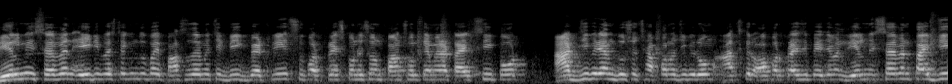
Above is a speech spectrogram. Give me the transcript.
রিয়েলমি সেভেন এই ডিভাইসটা কিন্তু ভাই পাঁচ হাজার এমএচের big battery super fresh condition পাঁচ hole camera type C port আট জিবি র্যাম দুশো ছাপ্পান্ন জিবি রোম আজকের অফার প্রাইসে পেয়ে যাবেন Realme seven five G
